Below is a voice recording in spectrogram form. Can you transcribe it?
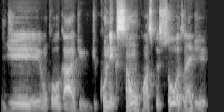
de vamos colocar, de, de conexão com as pessoas, né, de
